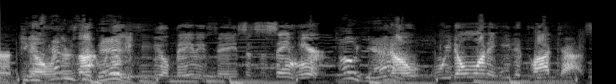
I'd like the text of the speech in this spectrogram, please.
where you Because know heaven there's not really heel baby face. It's the same here. Oh yeah. You know, we don't want a heated podcast.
